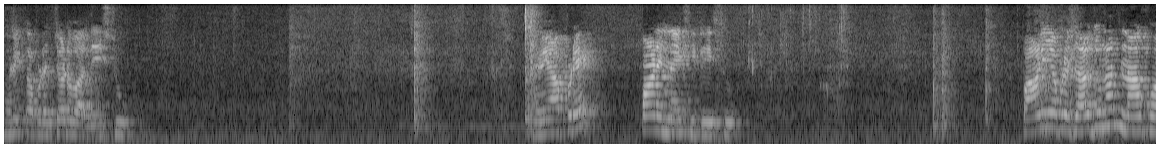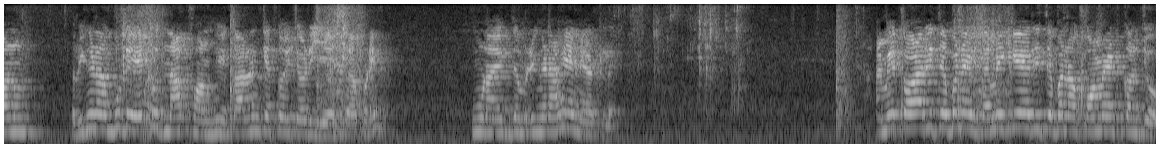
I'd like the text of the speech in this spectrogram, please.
ઘડીક આપણે ચડવા દઈશું. હવે આપણે પાણી નાખી દઈશું. પાણી આપણે જાદુ નથી નાખવાનું. રીંગણા બુટે એટલું જ નાખવાનું છે, કારણ કે તોય ચડી જાય છે આપણે. પૂણા એકદમ રીંગણા છે ને એટલે. અમે તો આ રીતે બનાવી, તમે કે રીતે બનાવો કોમેન્ટ કરજો.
